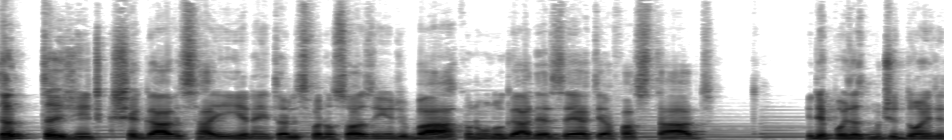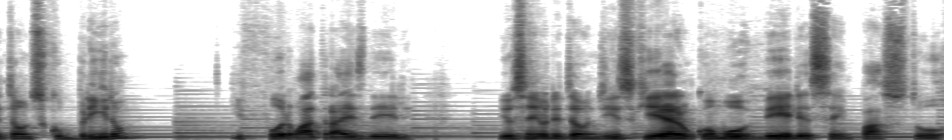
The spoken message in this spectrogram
Tanta gente que chegava e saía, né? Então eles foram sozinhos de barco num lugar deserto e afastado. E depois as multidões então descobriram e foram atrás dele. E o Senhor então diz que eram como ovelhas sem pastor.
